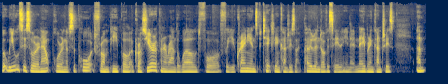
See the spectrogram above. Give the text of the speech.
But we also saw an outpouring of support from people across Europe and around the world for, for Ukrainians, particularly in countries like Poland, obviously, you know, neighboring countries. Um,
